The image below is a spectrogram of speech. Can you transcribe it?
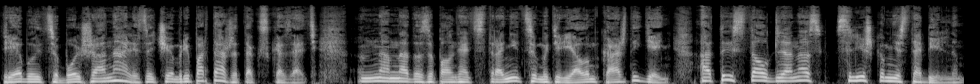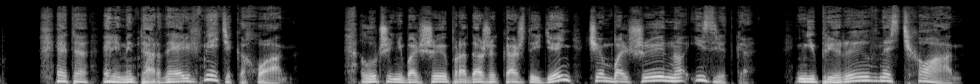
Требуется больше анализа, чем репортажа, так сказать. Нам надо заполнять страницы материалом каждый день, а ты стал для нас слишком нестабильным. Это элементарная арифметика, Хуан. Лучше небольшие продажи каждый день, чем большие, но изредка. Непрерывность, Хуан.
